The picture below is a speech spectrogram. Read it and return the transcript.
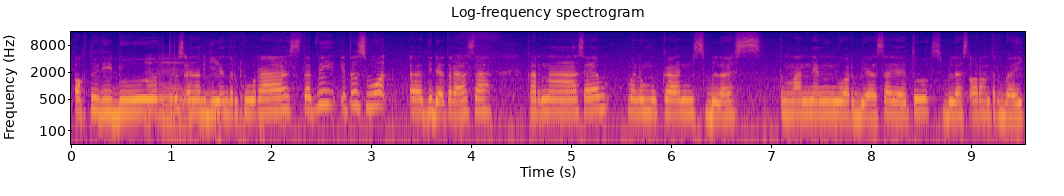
waktu tidur, terus energi yang terkuras. Tapi itu semua eh, tidak terasa karena saya menemukan 11 teman yang luar biasa yaitu 11 orang terbaik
